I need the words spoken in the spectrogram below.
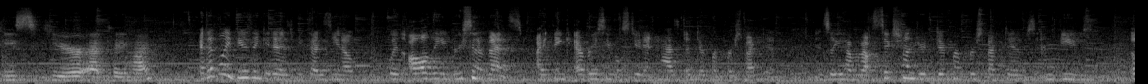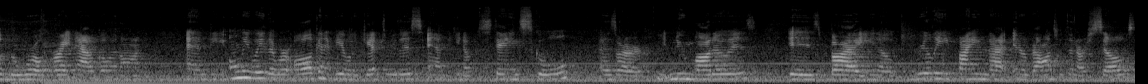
peace here at K High? I definitely do think it is because, you know, with all the recent events, I think every single student has a different perspective. And so you have about 600 different perspectives and views of the world right now going on. And the only way that we're all going to be able to get through this and, you know, stay in school, as our new motto is, is by, you know, really finding that inner balance within ourselves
